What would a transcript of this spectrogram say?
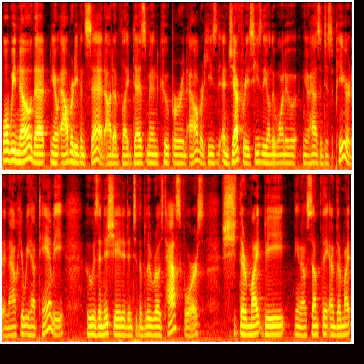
Well, we know that you know Albert even said out of like Desmond, Cooper, and Albert, he's and Jeffries, he's the only one who you know hasn't disappeared, and now here we have Tammy, who is initiated into the Blue Rose Task Force. She, there might be you know something, and there might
